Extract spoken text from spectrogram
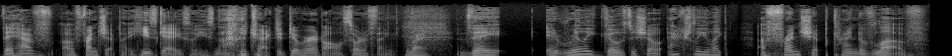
they have a friendship. He's gay so he's not attracted to her at all sort of thing. Right. they it really goes to show actually like a friendship kind of love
